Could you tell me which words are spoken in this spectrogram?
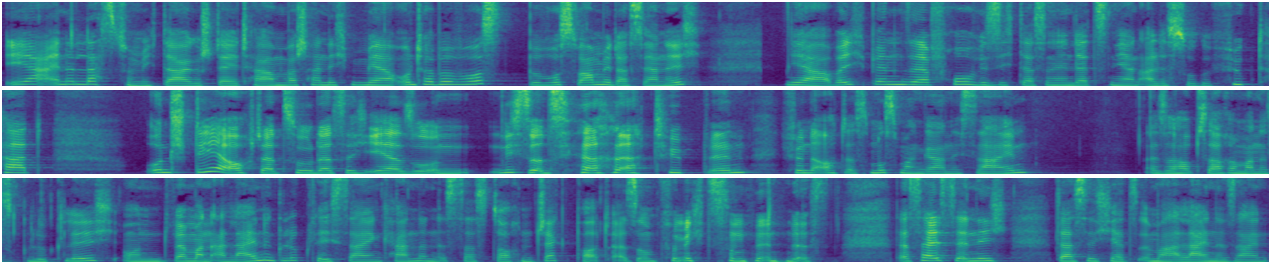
eher eine Last für mich dargestellt haben. Wahrscheinlich mehr unterbewusst. Bewusst war mir das ja nicht. Ja, aber ich bin sehr froh, wie sich das in den letzten Jahren alles so gefügt hat. Und stehe auch dazu, dass ich eher so ein nicht sozialer Typ bin. Ich finde auch, das muss man gar nicht sein. Also Hauptsache, man ist glücklich. Und wenn man alleine glücklich sein kann, dann ist das doch ein Jackpot. Also für mich zumindest. Das heißt ja nicht, dass ich jetzt immer alleine sein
